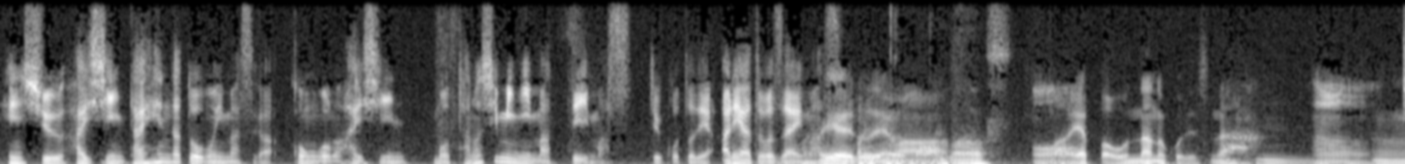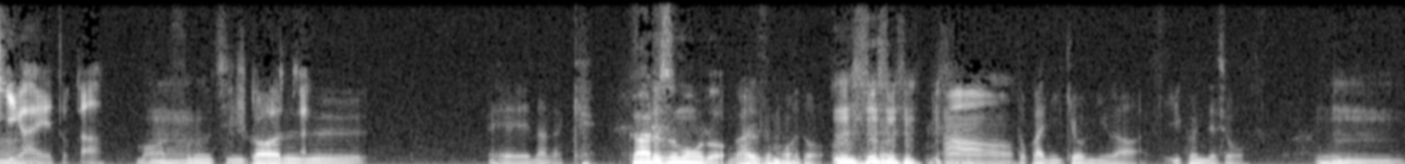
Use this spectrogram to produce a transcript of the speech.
編集、配信大変だと思いますが、今後の配信も楽しみに待っています。ということで、ありがとうございます。ありがとうございます。まあ、やっぱ女の子ですなう。ん着替えとか？まあ、うんそのうちガールズ、えー、なんだっけ、ガールズモード。ガールズモード あとかに興味がいくんでしょう。ううんん。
